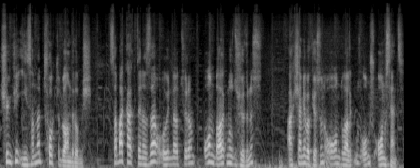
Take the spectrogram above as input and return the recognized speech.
Çünkü insanlar çokça dolandırılmış. Sabah kalktığınızda oyunda atıyorum 10 dolarlık muz düşürdünüz. Akşam bir bakıyorsun o 10 dolarlık muz olmuş 10 cent.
